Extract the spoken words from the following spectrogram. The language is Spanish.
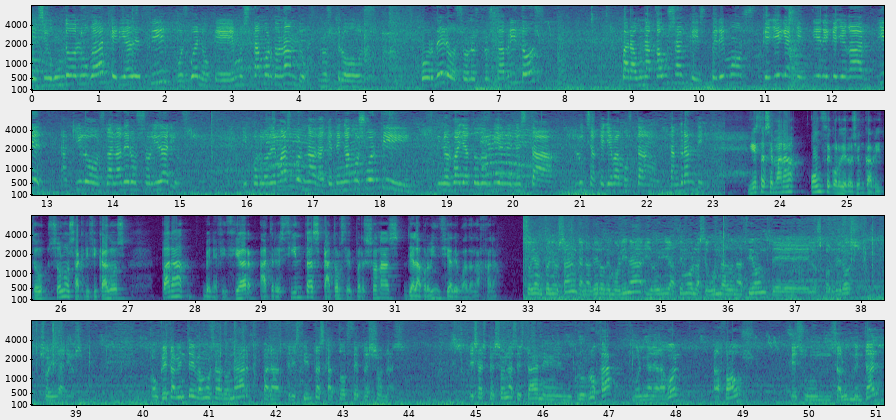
En segundo lugar quería decir, pues bueno, que hemos, estamos donando nuestros corderos o nuestros cabritos para una causa que esperemos que llegue a quien tiene que llegar bien, aquí los ganaderos solidarios. Y por lo demás, pues nada, que tengamos suerte y, y nos vaya todos bien en esta lucha que llevamos tan, tan grande. Y esta semana, 11 corderos y un cabrito son los sacrificados para beneficiar a 314 personas de la provincia de Guadalajara. Soy Antonio San, ganadero de Molina, y hoy hacemos la segunda donación de los corderos Concretamente vamos a donar para 314 personas. Esas personas están en Cruz Roja, Molina de Aragón, AFAUS, que es un salud mental,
